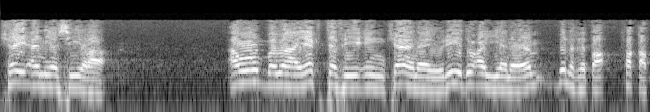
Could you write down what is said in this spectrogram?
شيئا يسيرا. أو ربما يكتفي إن كان يريد أن ينام بالغطاء فقط.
